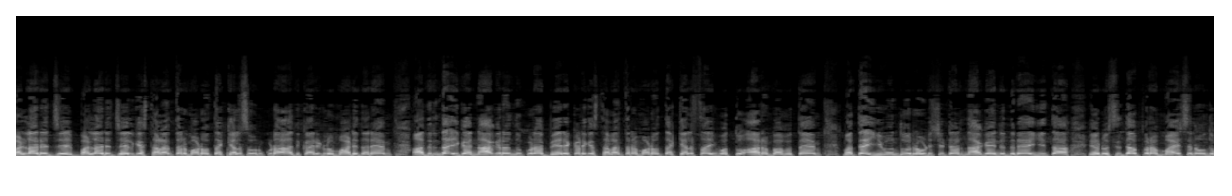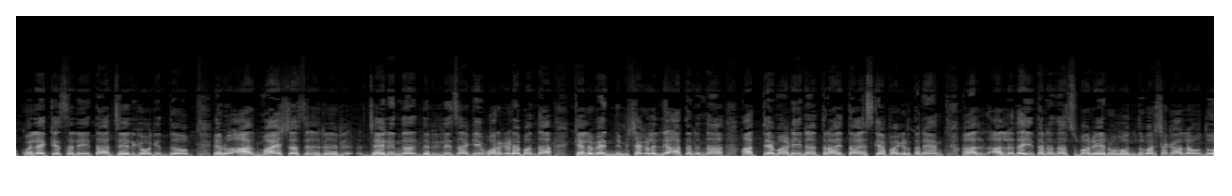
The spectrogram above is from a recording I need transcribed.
ಬಳ್ಳಾರಿ ಬಳ್ಳಾರಿ ಜೈಲಿಗೆ ಸ್ಥಳಾಂತರ ಮಾಡುವಂತ ಕೆಲಸವನ್ನು ಕೂಡ ಅಧಿಕಾರಿಗಳು ಮಾಡಿದ್ದಾರೆ. ಅದರಿಂದ ಈಗ ನಾಗರನ್ನು ಕೂಡ ಬೇರೆ ಕಡೆಗೆ ಸ್ಥಳಾಂತರ ಮಾಡುವಂತ ಕೆಲಸ ಇವತ್ತು ಆರಂಭ ಆಗುತ್ತೆ. ಮತ್ತೆ ಈ ಒಂದು ರೌಡಿ ಶೀಟರ್ ನಾಗ ಏನಿದ್ದಾನೆ ಈತ ಏನು ಸಿದ್ದಾಪುರ ಮಹೇಶನ ಒಂದು ಕೊಲೆ ಕೇಸಲ್ಲಿ ಈತ ಜೈಲಿಗೆ ಹೋಗಿದ್ದು. ಏನು ಆ ಮಹೇಶ ಜೈಲಿಂದ ರಿಲೀಸ್ ಆಗಿ ಹೊರಗಡೆ ಬಂದ ಕೆಲವೇ ನಿಮಿಷಗಳಲ್ಲಿ ಆತನನ್ನ ಹತ್ಯೆ ಮಾಡಿ ನಂತರ ಈತ ಎಸ್ಕೇಪ್ ಆಗಿರ್ತಾನೆ. ಅಲ್- ಅಲ್ಲದೆ ಈತನನ್ನ ಸುಮಾರು ಏನು ಒಂದು ವರ್ಷ ಕಾಲ ಒಂದು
